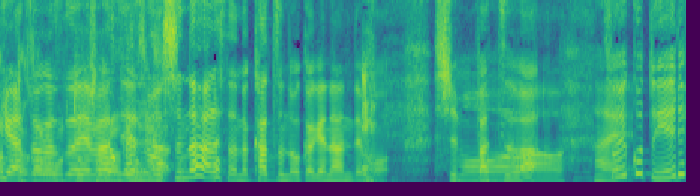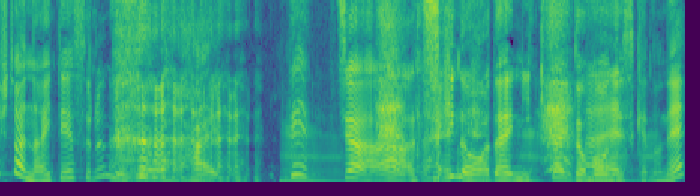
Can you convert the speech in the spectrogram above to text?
りがとうございます。私も篠原さんの勝つのおかげなんでも出発は、そういうこと言える人は内定するんですよ。はい。で、じゃあ次の話題に行きたいと思うんですけどね。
